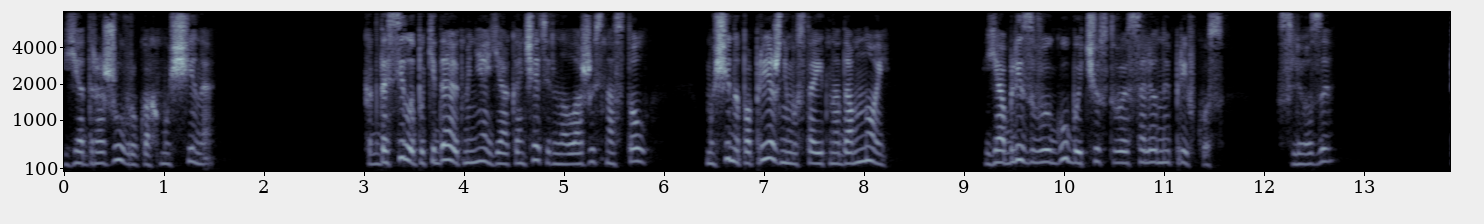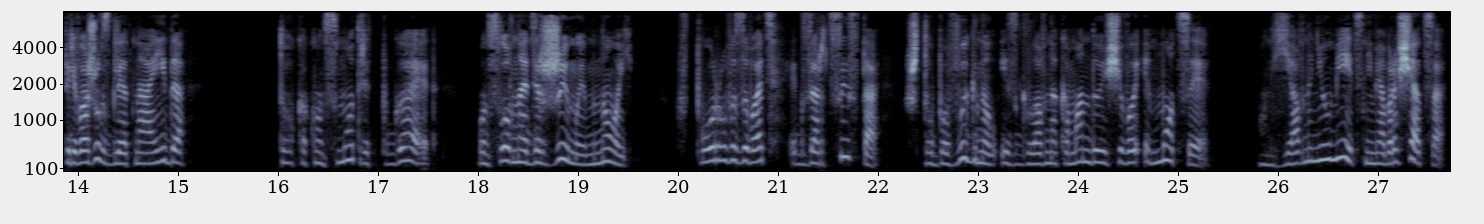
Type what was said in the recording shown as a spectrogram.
и я дрожу в руках мужчины. Когда силы покидают меня, я окончательно ложусь на стол. Мужчина по-прежнему стоит надо мной. Я облизываю губы, чувствуя соленый привкус. Слезы? Перевожу взгляд на Аида. То, как он смотрит, пугает. Он словно одержимый мной. Впору вызывать экзорциста — чтобы выгнал из главнокомандующего эмоции. Он явно не умеет с ними обращаться.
